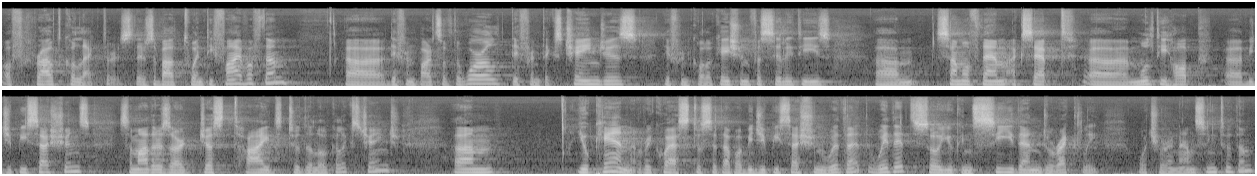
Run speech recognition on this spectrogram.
of route collectors. There's about 25 of them. Uh, different parts of the world, different exchanges, different colocation facilities. Um, some of them accept uh, multi-hop uh, BGP sessions. Some others are just tied to the local exchange. Um, you can request to set up a BGP session with it, with it, so you can see then directly what you're announcing to them.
